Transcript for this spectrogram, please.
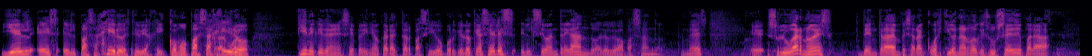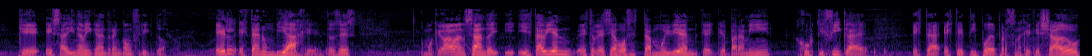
y él es el pasajero de este viaje. Y como pasajero tiene que tener ese pequeño carácter pasivo, porque lo que hace él es, él se va entregando a lo que va pasando. ¿Entendés? Eh, su lugar no es de entrada empezar a cuestionar lo que sucede para que esa dinámica entre en conflicto. Él está en un viaje, entonces como que va avanzando y, y- y está bien, esto que decías vos está muy bien, que, que para mí justifica eh, esta, este tipo de personaje que es Shadow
